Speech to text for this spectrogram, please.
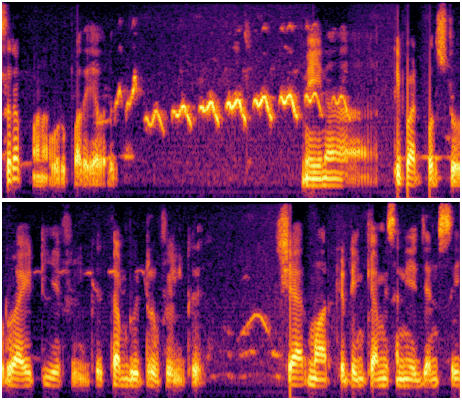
சிறப்பான ஒரு பாதையாக வருது. மெயினாக டிபார்ட்மெண்ட் ஸ்டோரு ஐடிஏ field computer field share marketing commission agency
